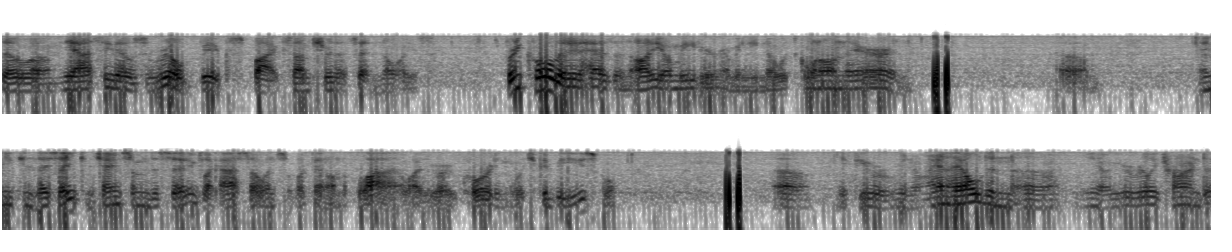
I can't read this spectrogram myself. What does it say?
So, um, yeah, I see those real big spikes. I'm sure that's that noise. It's pretty cool that it has an audio meter. I mean, you know what's going on there, and and you can. They say you can change some of the settings like ISO and stuff like that on the fly while you're recording, which could be useful. Uh, if you're, you know, handheld and, uh, you know, you're really trying to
